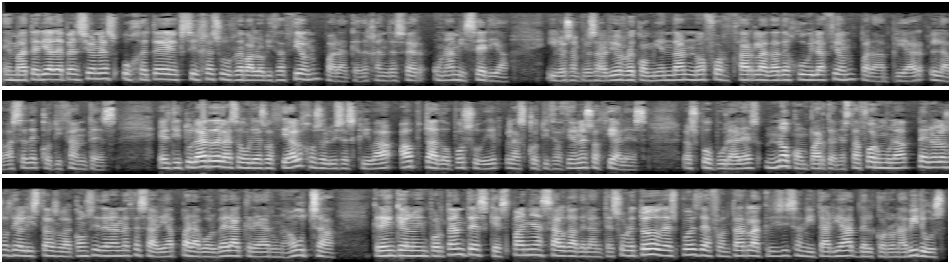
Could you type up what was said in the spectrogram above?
En materia de pensiones, UGT exige su revalorización para que dejen de ser una miseria y los empresarios recomiendan no forzar la edad de jubilación para ampliar la base de cotizantes. El titular de la Seguridad Social, José Luis Escriba, ha optado por subir las cotizaciones sociales. Los populares no comparten esta fórmula, pero los socialistas la consideran necesaria para volver a crear una hucha. Creen que lo importante es que España salga adelante, sobre todo después de afrontar la crisis sanitaria del coronavirus.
